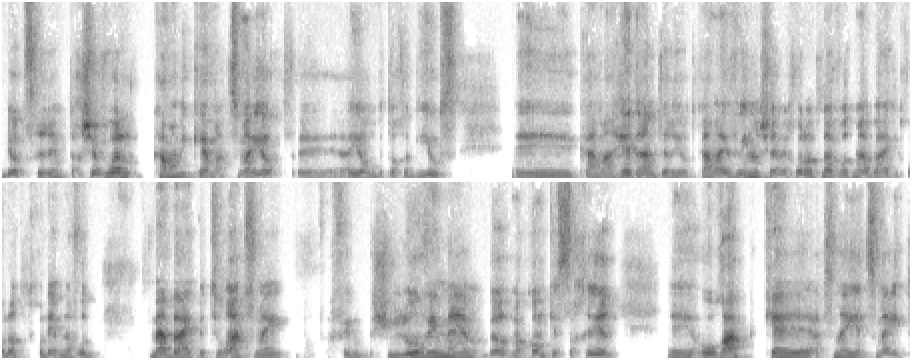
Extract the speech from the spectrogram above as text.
להיות שכירים. תחשבו על כמה מכם עצמאיות אה, היום בתוך הגיוס, אה, כמה הדהנטריות, כמה הבינו שהן יכולות לעבוד מהבית, יכולות, יכולים לעבוד מהבית בצורה עצמאית אפילו בשילוב עם אה, בעוד מקום כשכיר אה, או רק כעצמאי עצמאית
